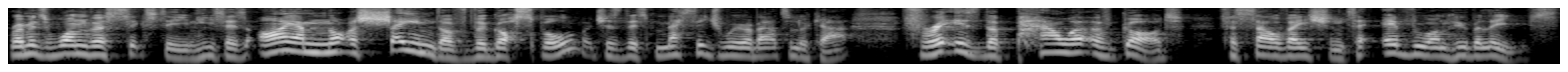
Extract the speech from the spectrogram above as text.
Romans 1, verse 16, he says, I am not ashamed of the gospel, which is this message we're about to look at, for it is the power of God for salvation to everyone who believes,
